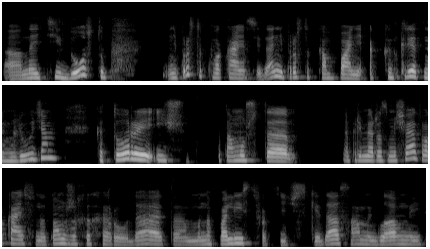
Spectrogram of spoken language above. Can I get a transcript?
а, найти доступ не просто к вакансии, да, не просто к компании, а к конкретным людям, которые ищут, потому что например, размещают вакансию на том же ХХРУ, да, это монополист фактически, да, самый главный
